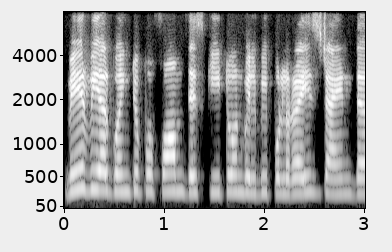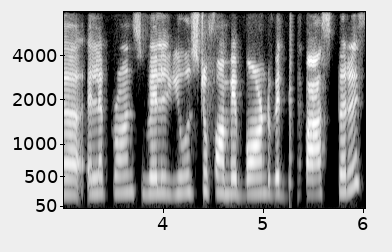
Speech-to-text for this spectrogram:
where we are going to perform this ketone will be polarized and the electrons will use to form a bond with the phosphorus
